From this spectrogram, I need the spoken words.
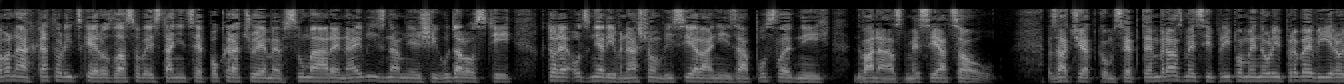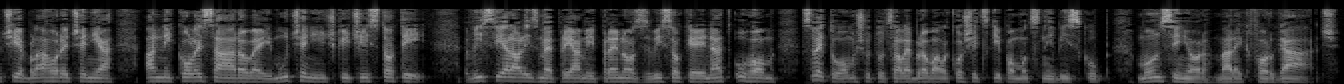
Na vlnách katolíckej rozhlasovej stanice pokračujeme v sumáre najvýznamnejších udalostí, ktoré odzneli v našom vysielaní za posledných 12 mesiacov. Začiatkom septembra sme si pripomenuli prvé výročie blahorečenia Anny Kolesárovej, mučeníčky čistoty. Vysielali sme priamy prenos z Vysokej nad Uhom. Svetu omšutu celebroval košický pomocný biskup Monsignor Marek Forgáč.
